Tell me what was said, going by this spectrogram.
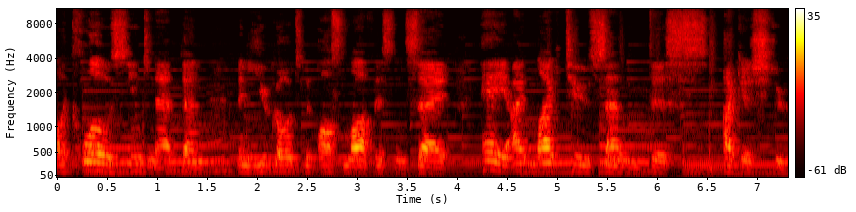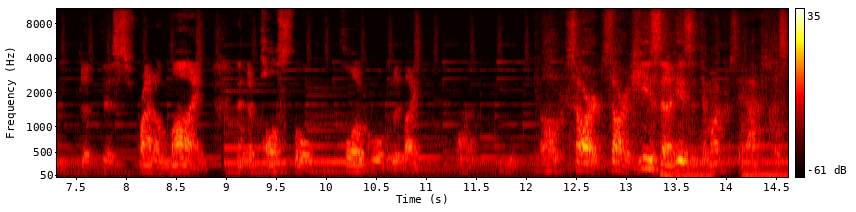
a closed internet, then then you go to the postal office and say, hey, I'd like to send this package to th this friend of mine. Then the postal clerk will be like, uh, oh, sorry, sorry, he's a, he's a democracy activist.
